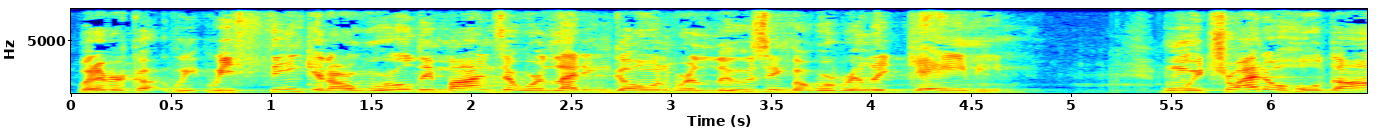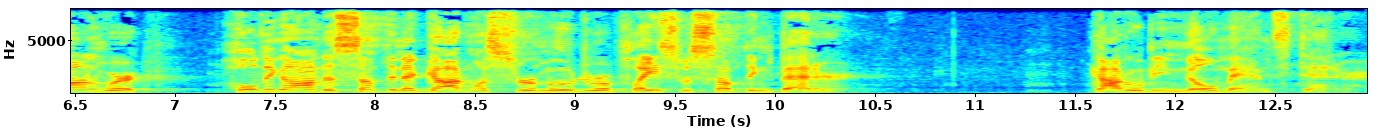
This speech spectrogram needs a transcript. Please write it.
Whatever God, we, we think in our worldly minds that we're letting go and we're losing, but we're really gaining. When we try to hold on, we're holding on to something that God wants to remove to replace with something better. God will be no man's debtor.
